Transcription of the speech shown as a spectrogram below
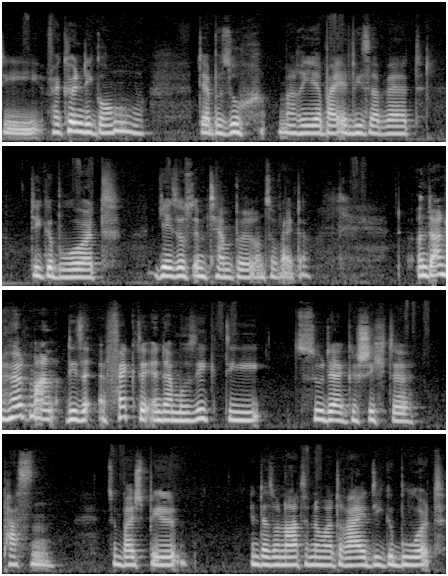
Die Verkündigung, der Besuch Maria bei Elisabeth, die Geburt, Jesus im Tempel und so weiter. Und dann hört man diese Effekte in der Musik, die zu der Geschichte passen. Zum Beispiel in der Sonate Nummer 3, die Geburt.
